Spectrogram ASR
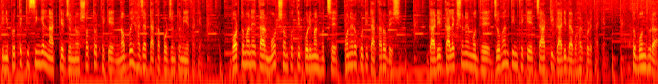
তিনি প্রত্যেকটি সিঙ্গেল নাটকের জন্য সত্তর থেকে নব্বই হাজার টাকা পর্যন্ত নিয়ে থাকেন। বর্তমানে তার মোট সম্পত্তির পরিমাণ হচ্ছে পনেরো কোটি টাকারও বেশি। গাড়ির কালেকশনের মধ্যে জোভান তিন থেকে চারটি গাড়ি ব্যবহার করে থাকেন। তো বন্ধুরা,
